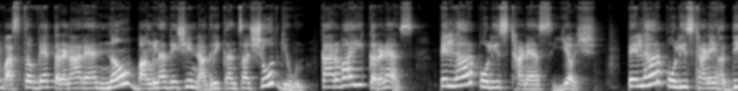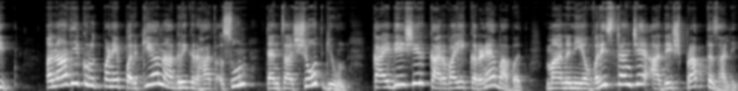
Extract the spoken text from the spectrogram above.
वास्तव्य करणाऱ्या नऊ बांगलादेशी नागरिकांचा शोध घेऊन कारवाई करण्यास पेल्हार पोलीस ठाण्यास यश. पेल्हार पोलीस ठाणे हद्दीत अनाधिकृतपणे परकीय नागरिक राहत असून त्यांचा शोध घेऊन कायदेशीर कारवाई करण्याबाबत माननीय वरिष्ठांचे आदेश प्राप्त झाले.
